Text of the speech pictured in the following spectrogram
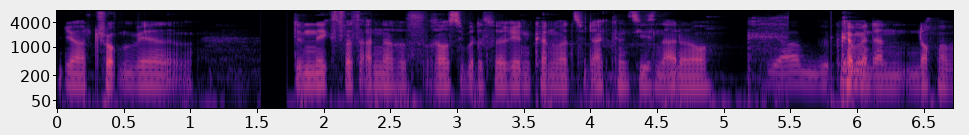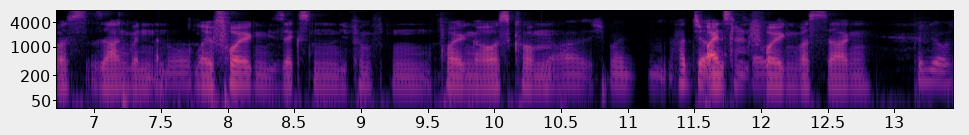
ja, droppen wir demnächst was anderes raus, über das wir reden können, was zu der aktuellen Season, I don't know. Ja, wir Können wir auch- dann nochmal was sagen, wenn Genau. neue Folgen, die sechsten, die fünften Folgen rauskommen, Ja, ich meine, hat zu ja auch einzelnen. Folgen was sagen. Können ja auch-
